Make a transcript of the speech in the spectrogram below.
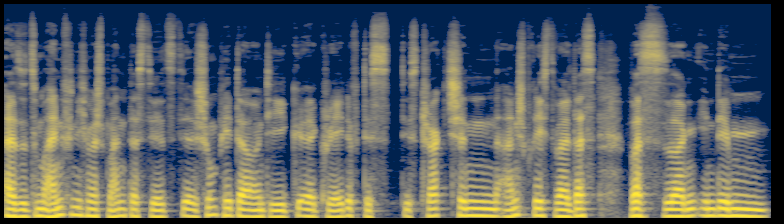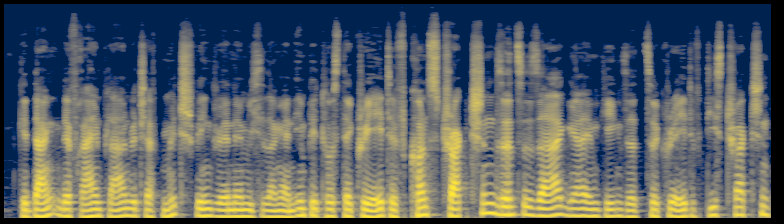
Also zum einen finde ich mal spannend, dass du jetzt äh, Schumpeter und die äh, Creative Destruction ansprichst, weil das, was sozusagen in dem Gedanken der freien Planwirtschaft mitschwingt, wäre nämlich sozusagen ein Impetus der Creative Construction sozusagen, ja, im Gegensatz zur Creative Destruction.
